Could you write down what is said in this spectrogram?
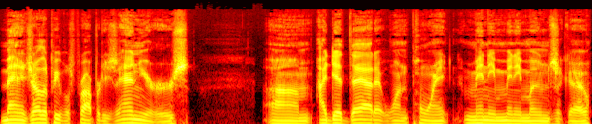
manage other people's properties and yours. Um, I did that at one point many, many moons ago.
